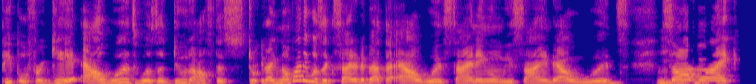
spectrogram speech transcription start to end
people forget Al Woods was a dude off the street. Like nobody was excited about the Al Woods signing when we signed Al Woods. Mm-hmm. So I'm like,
